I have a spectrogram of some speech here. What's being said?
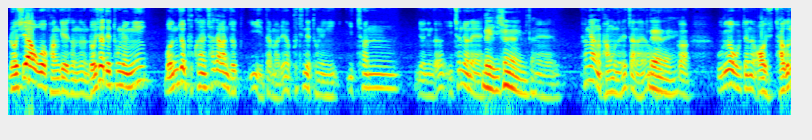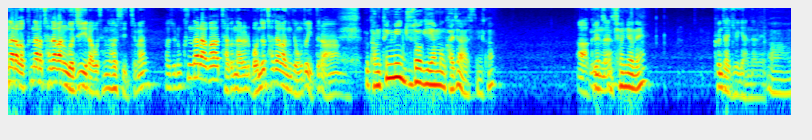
러시아와 관계에서는 러시아 대통령이 먼저 북한을 찾아간 적이 있단 말이에요. 푸틴 대통령이 2000년인가요? 2000년에 네, 2000년입니다. 예, 평양을 방문을 했잖아요. 네네. 그러니까 우리가 볼 때는 어, 작은 나라가 큰 나라 찾아가는 거지라고 생각할 수 있지만 사실은 큰 나라가 작은 나라를 먼저 찾아가는 경우도 있더라. 그 강택민 주석이 한번 가지 않았습니까? 아 그랬나요? 2000년에? 그건 잘 기억이 안 나네요. 아,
